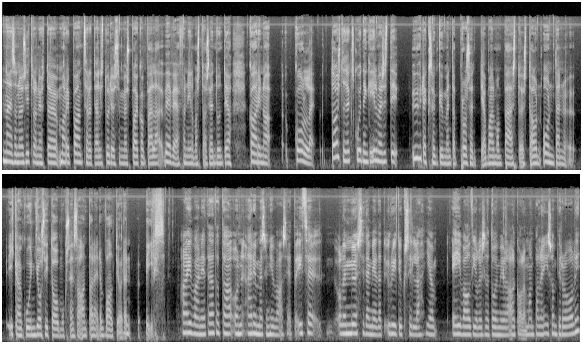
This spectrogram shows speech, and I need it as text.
Näin sanoi Sitran johtaja Mari Pantsari täällä studiossa myös paikan päällä WWFn ilmastoasiantuntija Kaarina Kolle. Toistaiseksi kuitenkin ilmeisesti 90 prosenttia maailman päästöistä on, on tämän ikään kuin jo sitoumuksensa antaneiden valtioiden piirissä. Aivan, ja tämä tota, on äärimmäisen hyvä asia. Että itse olen myös sitä mieltä, että yrityksillä ja ei-valtiollisilla toimijoilla alkaa olemaan paljon isompi rooli.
